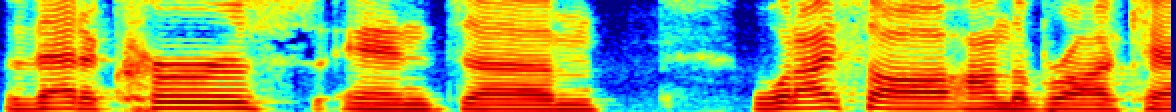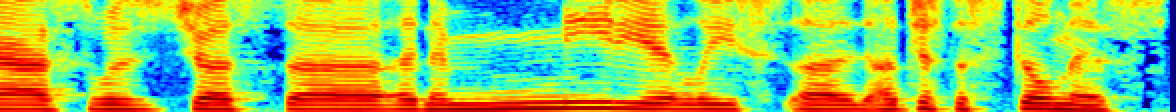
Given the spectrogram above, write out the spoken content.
that occurs, and um, what I saw on the broadcast was just uh, an immediately uh, uh, just a stillness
